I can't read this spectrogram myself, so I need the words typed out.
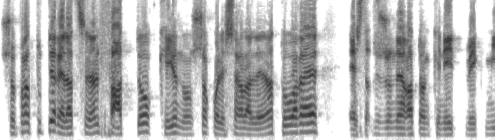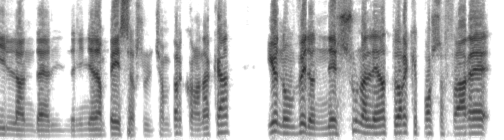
soprattutto in relazione al fatto che io non so quale sarà l'allenatore, è stato esonerato anche Nate McMillan del, degli Indiana Pacers, lo diciamo per cronaca, io non vedo nessun allenatore che possa fare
